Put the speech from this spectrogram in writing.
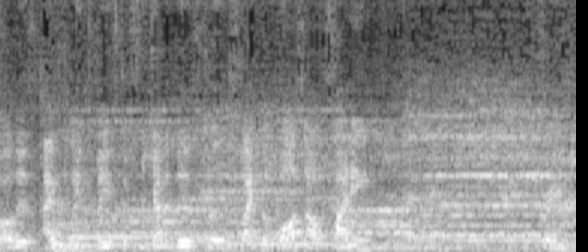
Saw this, I blank faced the freak out of this because, like, the boss I was fighting, crazy.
